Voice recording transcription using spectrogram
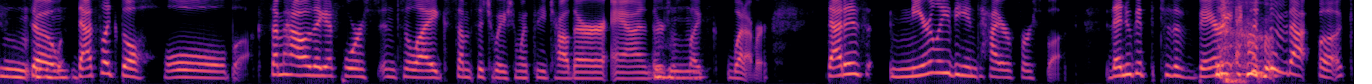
Mm-hmm. So that's like the whole book. Somehow they get forced into like some situation with each other and they're mm-hmm. just like whatever. That is nearly the entire first book. Then you get to the very end of that book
